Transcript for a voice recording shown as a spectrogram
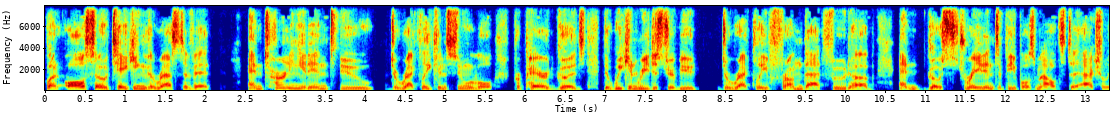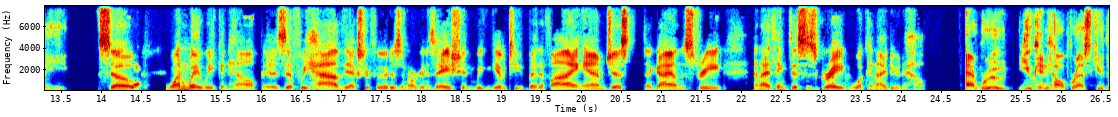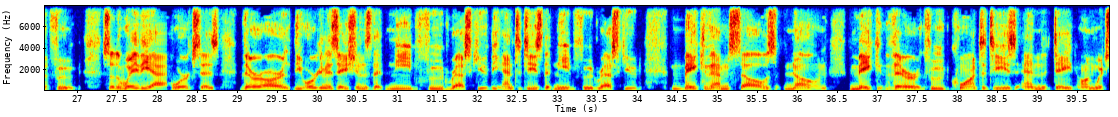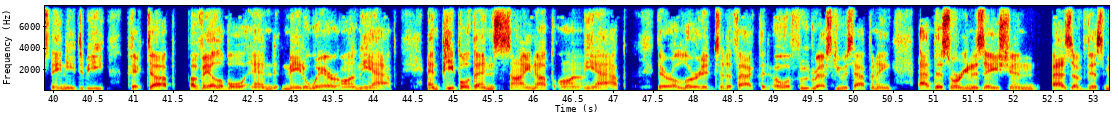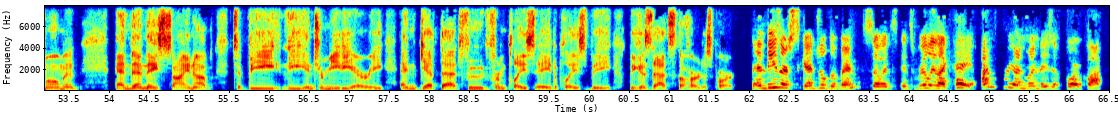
but also taking the rest of it and turning it into directly consumable prepared goods that we can redistribute directly from that food hub and go straight into people's mouths to actually eat. So, yeah. one way we can help is if we have the extra food as an organization, we can give it to you. But if I am just a guy on the street and I think this is great, what can I do to help? At root you can help rescue the food. So the way the app works is there are the organizations that need food rescued the entities that need food rescued make themselves known make their food quantities and the date on which they need to be picked up available and made aware on the app. And people then sign up on the app they're alerted to the fact that, oh, a food rescue is happening at this organization as of this moment. And then they sign up to be the intermediary and get that food from place A to place B, because that's the hardest part. And these are scheduled events. So it's it's really like, hey, I'm free on Mondays at four o'clock.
